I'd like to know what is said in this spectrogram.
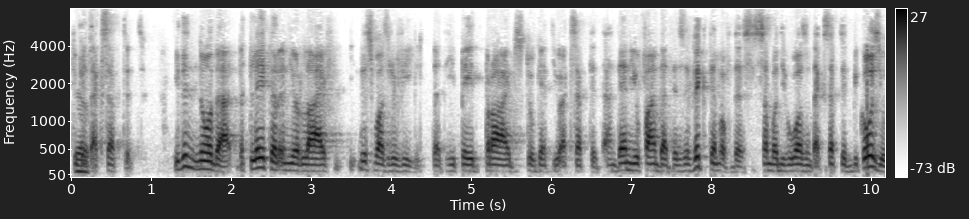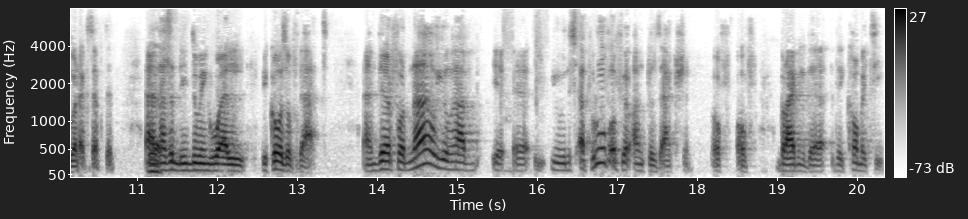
to yes. get accepted. You didn't know that, but later in your life, this was revealed that he paid bribes to get you accepted. And then you find that there's a victim of this, somebody who wasn't accepted because you were accepted and yes. hasn't been doing well because of that. And therefore, now you have uh, uh you disapprove of your uncle's action of, of bribing the, the committee.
